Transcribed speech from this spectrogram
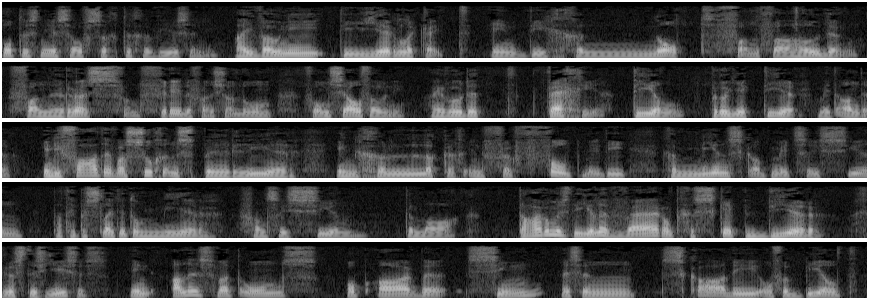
God is nie 'n selfsugtige wese nie. Hy wou nie die heerlikheid en die genot van verhouding, van rus, van vrede, van shalom vir homself hou nie. Hy wou dit weggee, deel, projekteer met ander. En die Vader was so geïnspireer en gelukkig en vervuld met die gemeenskap met sy seun dat hy besluit het om meer van sy seun te maak. Daarom is die hele wêreld geskep deur Christus Jesus en alles wat ons op aarde sien is 'n skadu of 'n beeld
